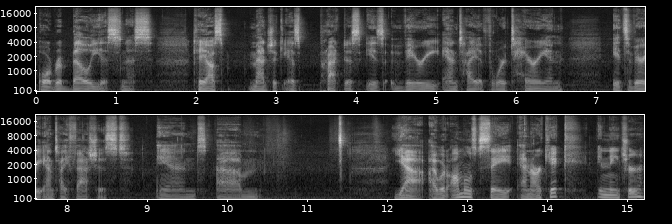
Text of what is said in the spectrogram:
or rebelliousness. Chaos magic as practice is very anti authoritarian, it's very anti fascist. And um, yeah, I would almost say anarchic in nature.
